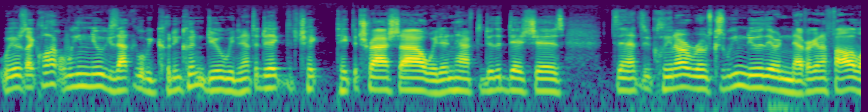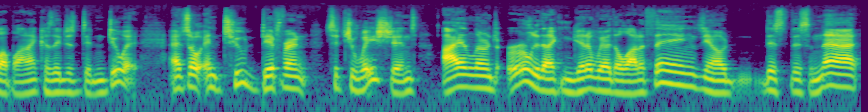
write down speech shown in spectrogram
we was like clock. We knew exactly what we could and couldn't do. We didn't have to take the take, take the trash out. We didn't have to do the dishes. Didn't have to clean our rooms because we knew they were never going to follow up on it because they just didn't do it. And so, in two different situations, I learned early that I can get away with a lot of things. You know, this, this, and that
